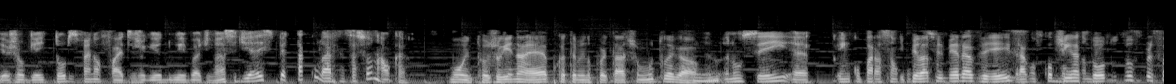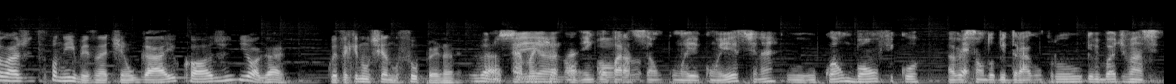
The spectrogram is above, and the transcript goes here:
Eu joguei todos os Final Fights, eu joguei o do Game Boy Advance e é espetacular, sensacional, cara. Muito. Eu joguei na época também no portátil, muito legal. Eu, eu não sei, é, em comparação E pela primeira vez, Dragon ficou bom tinha todos os personagens disponíveis, né? Tinha o Guy, o COD e o Agar. Coisa que não tinha no Super, né? Eu não Exato. sei, mas a- não- a- em comparação com, com este, né? O, o quão bom ficou a versão do Dragon pro Game Boy Advance.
